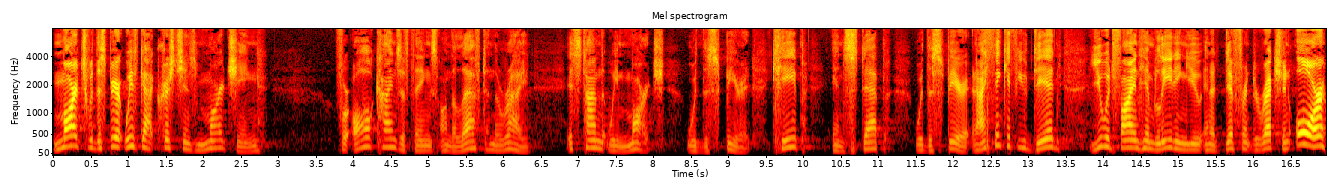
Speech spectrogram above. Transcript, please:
March with the Spirit. We've got Christians marching for all kinds of things on the left and the right. It's time that we march with the Spirit. Keep in step with the Spirit. And I think if you did, you would find him leading you in a different direction. Or,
